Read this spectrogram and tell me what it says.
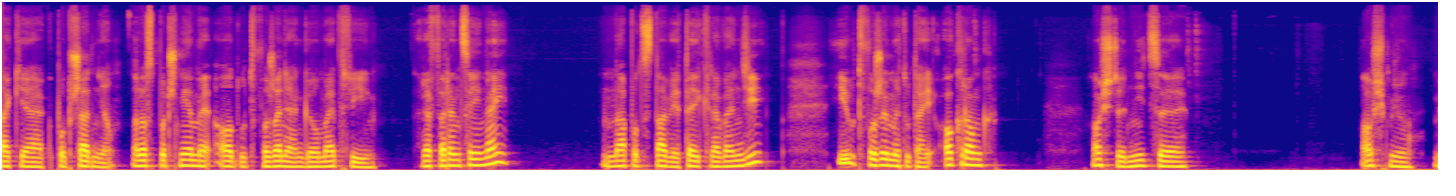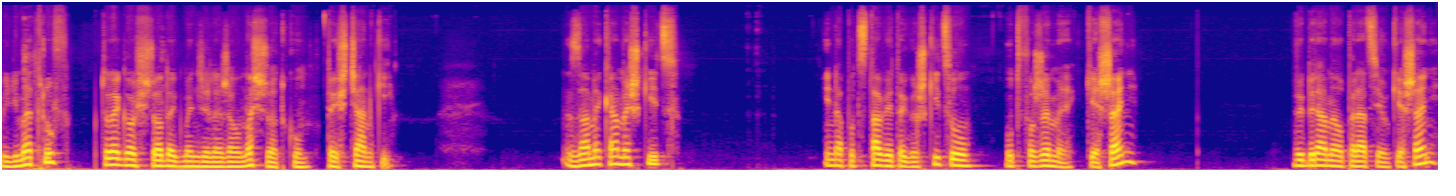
tak jak poprzednio, rozpoczniemy od utworzenia geometrii referencyjnej na podstawie tej krawędzi i utworzymy tutaj okrąg o średnicy 8 mm, którego środek będzie leżał na środku tej ścianki. Zamykamy szkic i na podstawie tego szkicu utworzymy kieszeń. Wybieramy operację kieszeń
